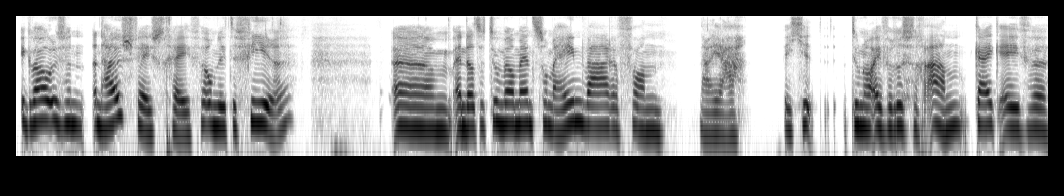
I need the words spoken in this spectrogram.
Ik wou dus een, een huisfeest geven om dit te vieren. Ehm, en dat er toen wel mensen om me heen waren van. Nou ja, weet je, doe nou even rustig aan. Kijk even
